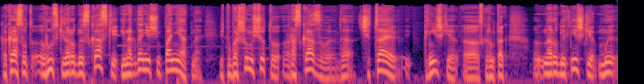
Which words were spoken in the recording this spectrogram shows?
как раз вот русские народные сказки иногда не очень понятны. Ведь по большому счету, рассказывая, да, читая книжки, э, скажем так, народные книжки, мы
